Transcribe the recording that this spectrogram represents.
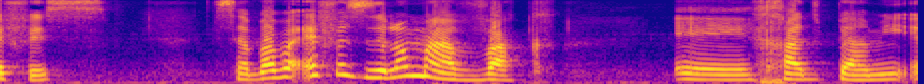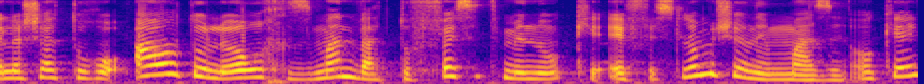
אפס, סבבה? אפס זה לא מאבק אה, חד פעמי, אלא שאת רואה אותו לאורך זמן ואת תופסת ממנו כאפס, לא משנה מה זה, אוקיי?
